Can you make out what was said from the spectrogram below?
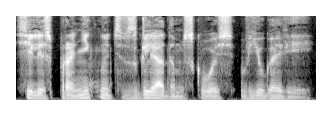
силясь проникнуть взглядом сквозь вьюговей.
